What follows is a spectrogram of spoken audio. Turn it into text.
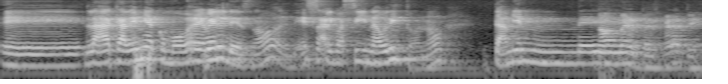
eh, la academia como rebeldes, ¿no? Es algo así inaudito, ¿no? También... eh, No, pero, pero espérate.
